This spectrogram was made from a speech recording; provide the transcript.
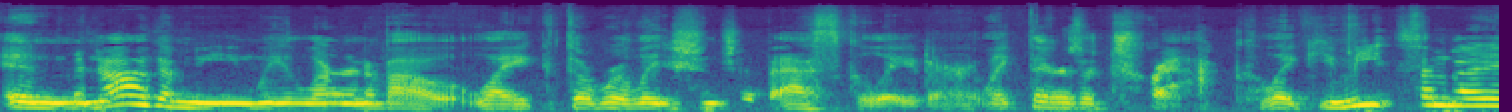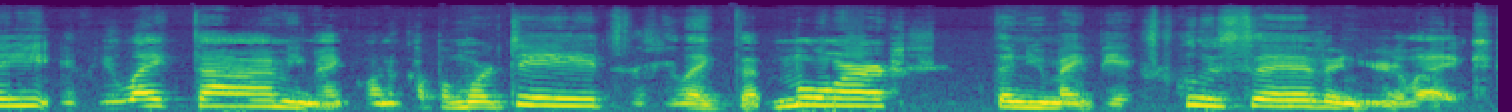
in monogamy, we learn about like the relationship escalator. Like there's a track. Like you meet somebody, if you like them, you might go on a couple more dates. If you like them more, then you might be exclusive and you're like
